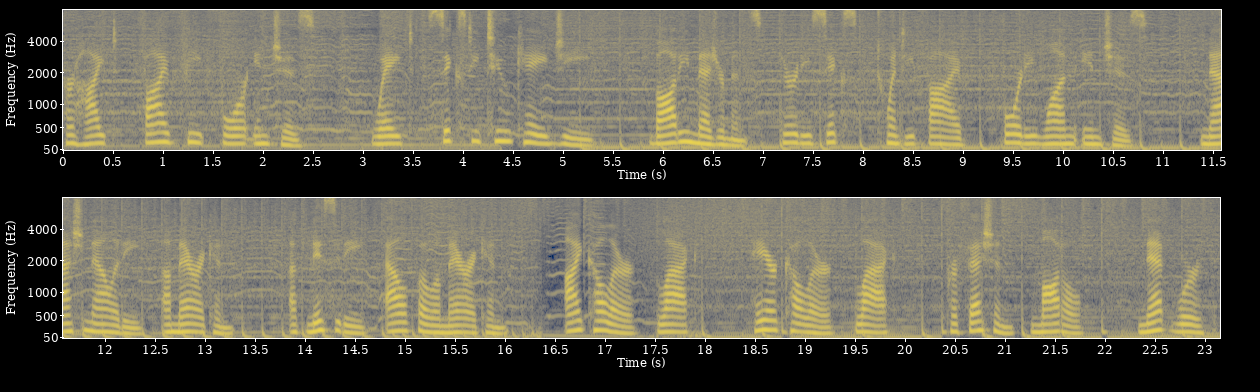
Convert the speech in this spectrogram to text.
Her height 5 feet 4 inches. Weight 62 kg. Body measurements 36, 25, 41 inches. Nationality American. Ethnicity Alpha American. Eye color black. Hair color black. Profession model. Net worth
